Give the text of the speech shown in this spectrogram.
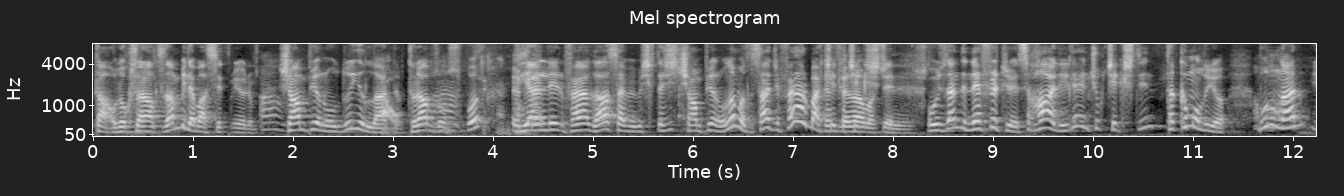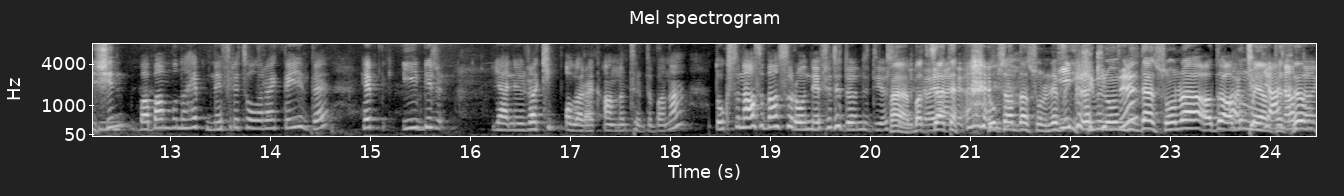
Ta o 96'dan bile bahsetmiyorum. Aa. Şampiyon olduğu yıllarda Trabzonspor diğerleri Fener Galatasaray ve Beşiktaş hiç şampiyon olamadı. Sadece Fenerbahçe Hep ile Fenerbahçe çekişti. işte. O yüzden de nefret üyesi haliyle en çok çekiştiğin takım oluyor. Bunlar işin babam bunu hep nefret olarak değil de hep iyi bir yani rakip olarak anlatırdı bana. 96'dan sonra o nefrete döndü diyor Ha, bak zaten yani. 90'dan sonra nefret İyi bir rakipti. 2011'den sonra adı Artık alınmayan yani takım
